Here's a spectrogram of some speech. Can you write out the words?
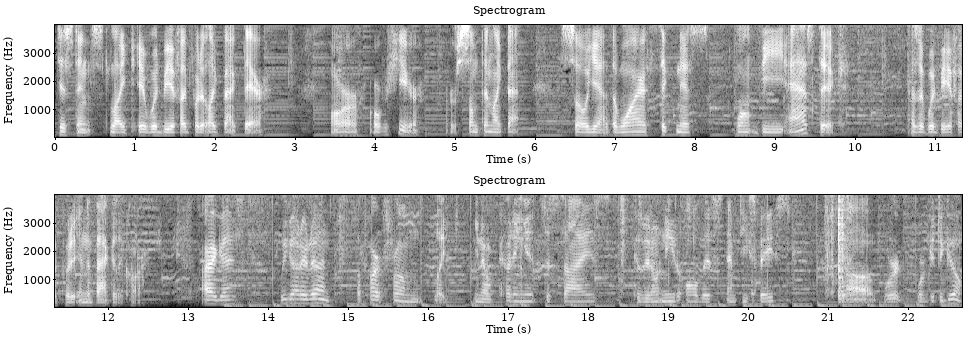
distance like it would be if I put it like back there or over here or something like that. So yeah, the wire thickness won't be as thick as it would be if I put it in the back of the car. Alright guys, we got her done. Apart from like, you know, cutting it to size because we don't need all this empty space, uh, we're, we're good to go.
